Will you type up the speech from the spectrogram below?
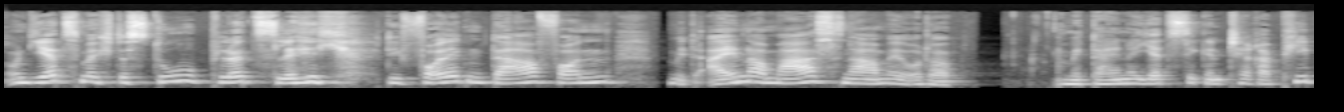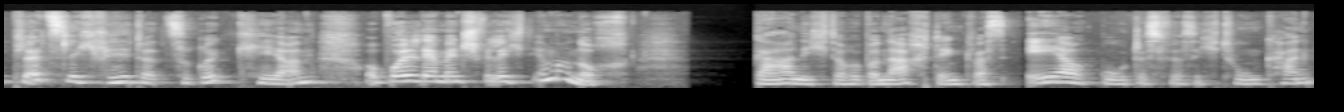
und jetzt möchtest du plötzlich die Folgen davon mit einer Maßnahme oder mit deiner jetzigen Therapie plötzlich wieder zurückkehren, obwohl der Mensch vielleicht immer noch gar nicht darüber nachdenkt, was er Gutes für sich tun kann,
